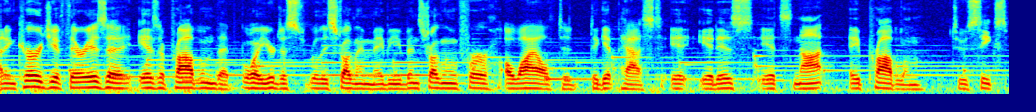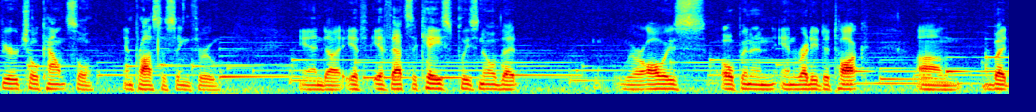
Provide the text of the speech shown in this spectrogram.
I'd encourage you if there is a is a problem that boy you're just really struggling. Maybe you've been struggling for a while to, to get past. It, it is it's not a problem to seek spiritual counsel and processing through. And uh, if if that's the case, please know that we're always open and, and ready to talk. Um, but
